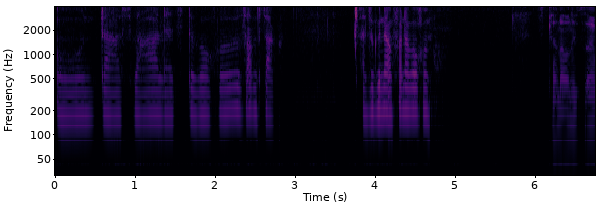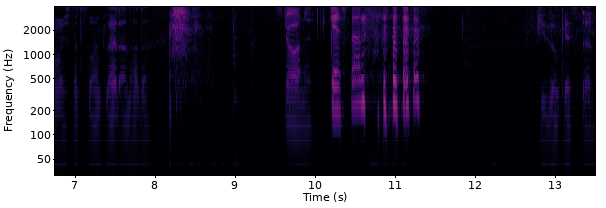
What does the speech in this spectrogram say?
Und das war letzte Woche Samstag. Also genau vor einer Woche. Ich kann auch nicht sagen, wann ich das letzte Mal ein Kleid anhatte. Ich auch nicht. Gestern? Wieso gestern?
